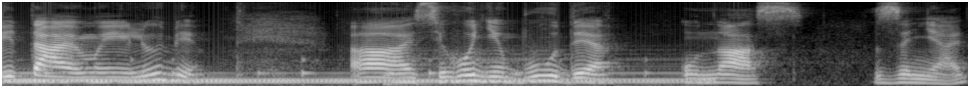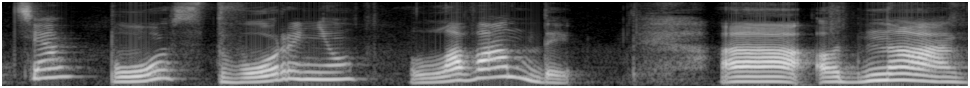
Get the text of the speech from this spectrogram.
Вітаю, мої любі! Сьогодні буде у нас заняття по створенню лаванди. Одна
